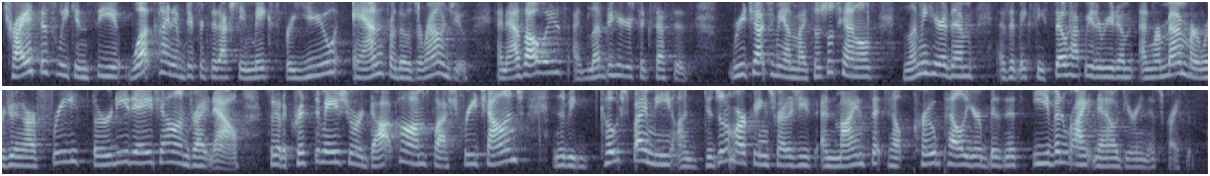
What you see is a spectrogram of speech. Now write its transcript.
Try it this week and see what kind of difference it actually makes for you and for those around you. And as always, I'd love to hear your successes. Reach out to me on my social channels and let me hear them as it makes me so happy to read them. And remember, we're doing our free 30-day challenge right now. So go to KristaMashore.com slash free challenge and you'll be coached by me on digital marketing strategies and mindset to help propel your business even right now during this crisis.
